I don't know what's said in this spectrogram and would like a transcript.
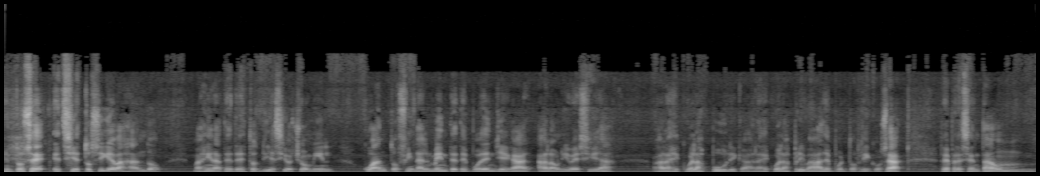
Entonces, eh, si esto sigue bajando, imagínate, de estos 18 mil, ¿cuántos finalmente te pueden llegar a la universidad, a las escuelas públicas, a las escuelas privadas de Puerto Rico? O sea, representa un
